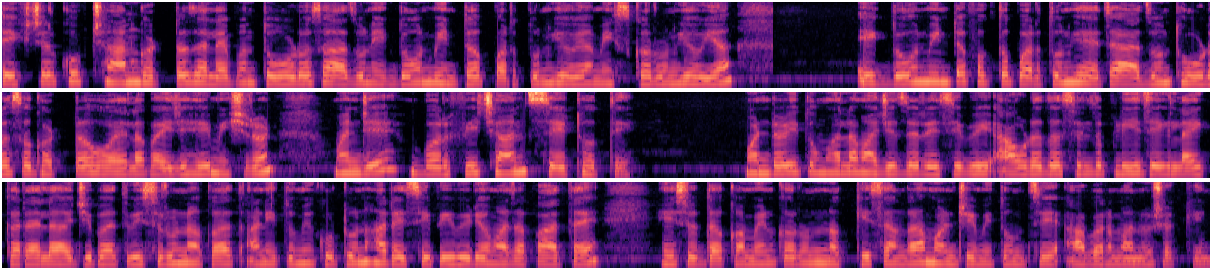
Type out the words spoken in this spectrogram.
टेक्स्चर खूप छान घट्ट झालं आहे पण थोडंसं अजून एक दोन मिनटं परतून घेऊया मिक्स करून घेऊया. एक दोन मिनटं फक्त परतून घ्यायचं अजून थोडंसं घट्ट व्हायला पाहिजे हे मिश्रण. म्हणजे बर्फी छान सेट होते. मंडळी तुम्हाला माझी जर रेसिपी आवडत असेल तर प्लीज एक लाईक करायला अजिबात विसरू नकात आणि तुम्ही कुठून हा रेसिपी व्हिडिओ माझा पाहताय हे सुद्धा कमेंट करून नक्की सांगा. म्हणजे मी तुमचे आभार मानू शकेन.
